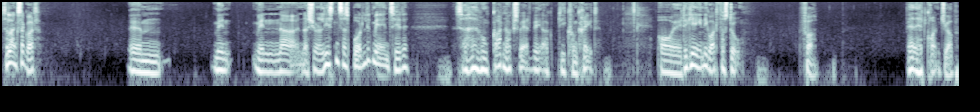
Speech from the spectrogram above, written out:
Så langt, så godt. Øhm, men men når, når journalisten så spurgte lidt mere ind til det, så havde hun godt nok svært ved at blive konkret. Og øh, det kan jeg egentlig godt forstå. For hvad er et grønt job?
